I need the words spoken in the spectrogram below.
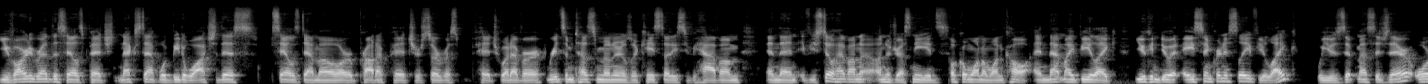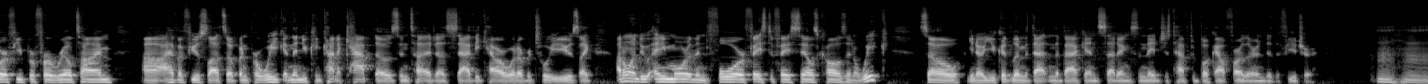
You've already read the sales pitch. Next step would be to watch this sales demo or product pitch or service pitch, whatever. Read some testimonials or case studies if you have them. And then if you still have un- unaddressed needs, book a one on one call. And that might be like you can do it asynchronously if you like. We use zip message there. Or if you prefer real time, uh, I have a few slots open per week. And then you can kind of cap those inside a Savvy Cal or whatever tool you use. Like, I don't want to do any more than four face to face sales calls in a week. So, you know, you could limit that in the back end settings and they just have to book out farther into the future. Mm-hmm.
